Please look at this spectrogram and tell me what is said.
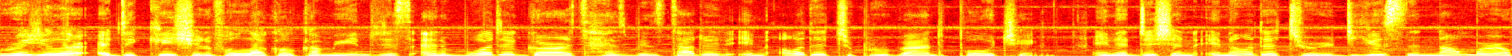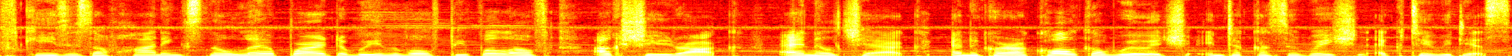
Regular education for local communities and border guards has been started in order to prevent poaching. In addition, in order to reduce the number of cases of hunting snow leopard, we involve people of Akshirak, Anilchak, and Karakolka village into conservation activities.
